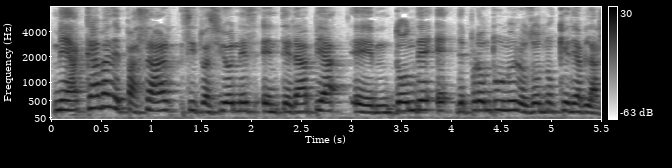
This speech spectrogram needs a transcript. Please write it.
me acaba de pasar situaciones en terapia em, donde eh, de pronto uno de los dos no quiere hablar,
